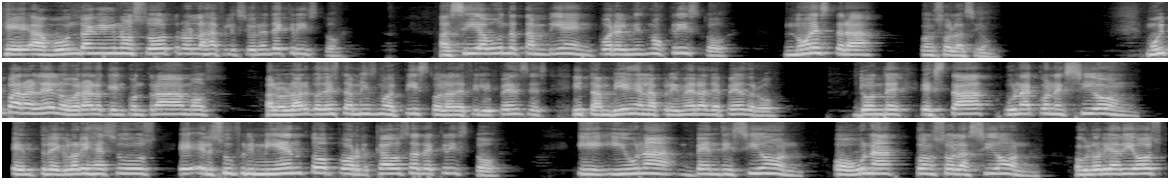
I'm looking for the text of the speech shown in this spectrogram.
que abundan en nosotros las aflicciones de Cristo, así abunda también por el mismo Cristo nuestra consolación. Muy paralelo, ¿verdad? Lo que encontramos a lo largo de esta misma epístola de Filipenses y también en la primera de Pedro, donde está una conexión entre Gloria a Jesús, eh, el sufrimiento por causa de Cristo y, una bendición o una consolación o gloria a Dios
